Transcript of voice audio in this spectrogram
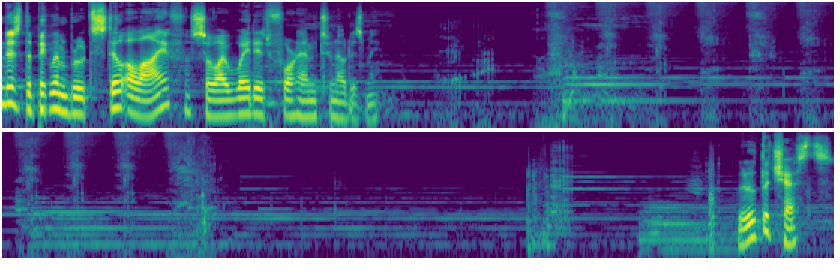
Noticed the piglin brute still alive, so I waited for him to notice me. We loot the chests.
